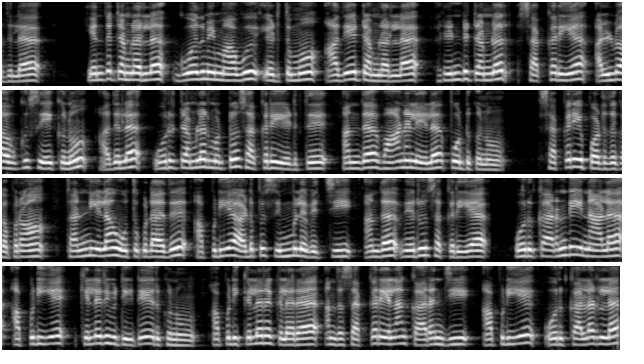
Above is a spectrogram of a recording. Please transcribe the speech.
அதில் எந்த டம்ளரில் கோதுமை மாவு எடுத்தோமோ அதே டம்ளரில் ரெண்டு டம்ளர் சர்க்கரையை அல்வாவுக்கு சேர்க்கணும். அதில் ஒரு டம்ளர் மட்டும் சர்க்கரையை எடுத்து அந்த வானிலையில் போட்டுக்கணும். சர்க்கரையை போட்டதுக்கப்புறம் தண்ணியெலாம் ஊற்றக்கூடாது அப்படியே அடுப்பு சிம்மில் வச்சு அந்த வெறும் சர்க்கரையை ஒரு கரண்டினால் அப்படியே கிளறி விட்டுக்கிட்டே இருக்கணும். அப்படி கிளற கிளற அந்த சர்க்கரையெல்லாம் கரைஞ்சி அப்படியே ஒரு கலரில்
